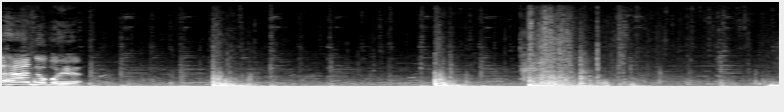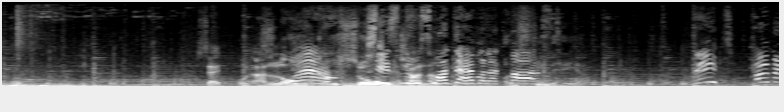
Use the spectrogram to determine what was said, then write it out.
A hand over here. Set ut along Well, come she's zone, loose Chana. whatever at bar. here. Wait! Over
